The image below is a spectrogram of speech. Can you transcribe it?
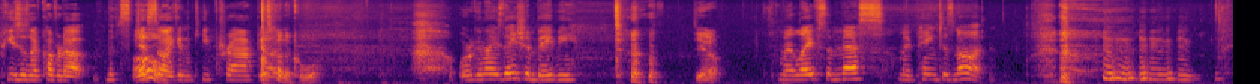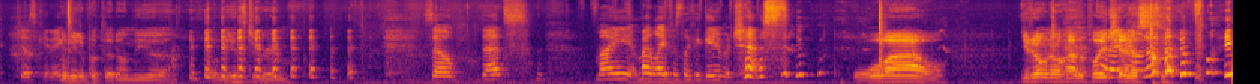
pieces I've covered up just Oh. so I can keep track that's kind of cool. organization, baby. Yeah, My life's a mess. My paint is not. just I kidding. need to put that on the uh, on the Instagram. So that's my my life is like a game of chess. wow, you don't know how to play but chess. I don't know how to play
